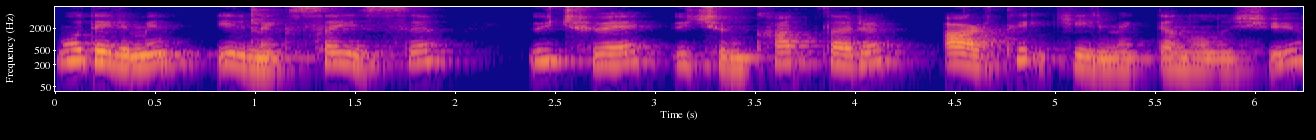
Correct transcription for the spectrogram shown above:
Modelimin ilmek sayısı 3 ve 3'ün katları artı 2 ilmekten oluşuyor.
